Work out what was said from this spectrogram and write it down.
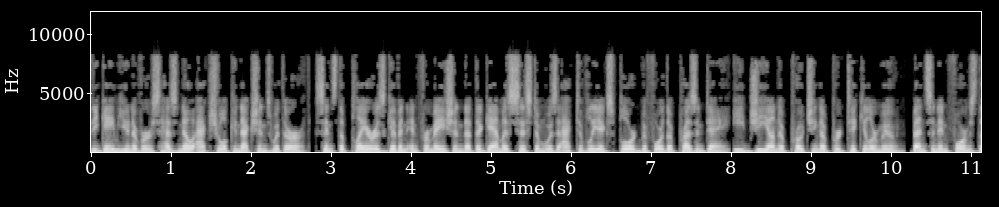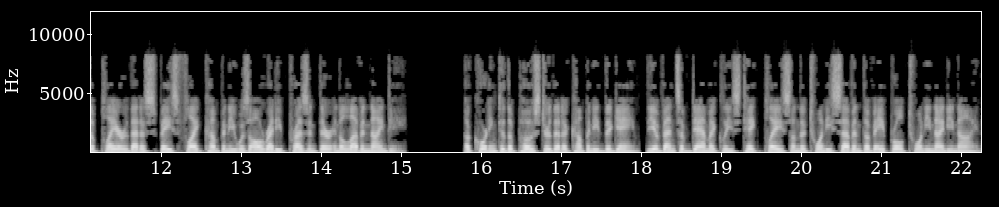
the game universe has no actual connections with Earth, since the player is given information that the Gamma system was actively explored before the present day e.g. on approaching a particular moon. Benson informs the player that a space flight company was already present there in 1190. According to the poster that accompanied the game, the events of Damocles take place on 27 April 2099.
